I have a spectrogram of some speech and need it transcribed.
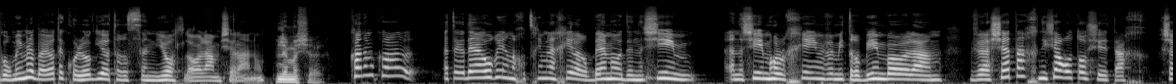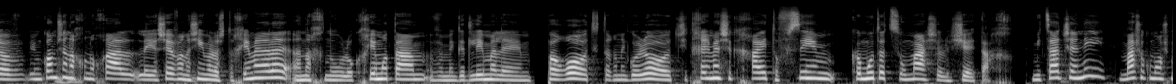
גורמים לבעיות אקולוגיות הרסניות לעולם שלנו. למשל. קודם כל, אתה יודע, אורי, אנחנו צריכים להכיל הרבה מאוד אנשים, אנשים הולכים ומתרבים בעולם, והשטח נשאר אותו שטח. עכשיו, במקום שאנחנו נוכל ליישב אנשים על השטחים האלה, אנחנו לוקחים אותם ומגדלים עליהם פרות, תרנגולות, שטחי משק חי תופסים כמות עצומה של שטח. מצד שני, משהו כמו 18%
